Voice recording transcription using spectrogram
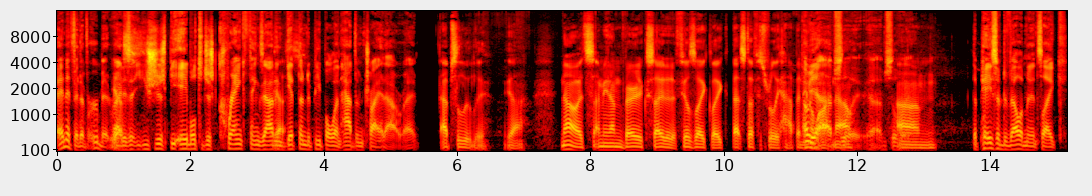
benefit of Urbit, right? Is that you should just be able to just crank things out and get them to people and have them try it out, right? Absolutely. Yeah. No, it's. I mean, I'm very excited. It feels like like that stuff is really happening Oh a yeah, lot absolutely, yeah, absolutely. Um, the pace of development, it's like,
